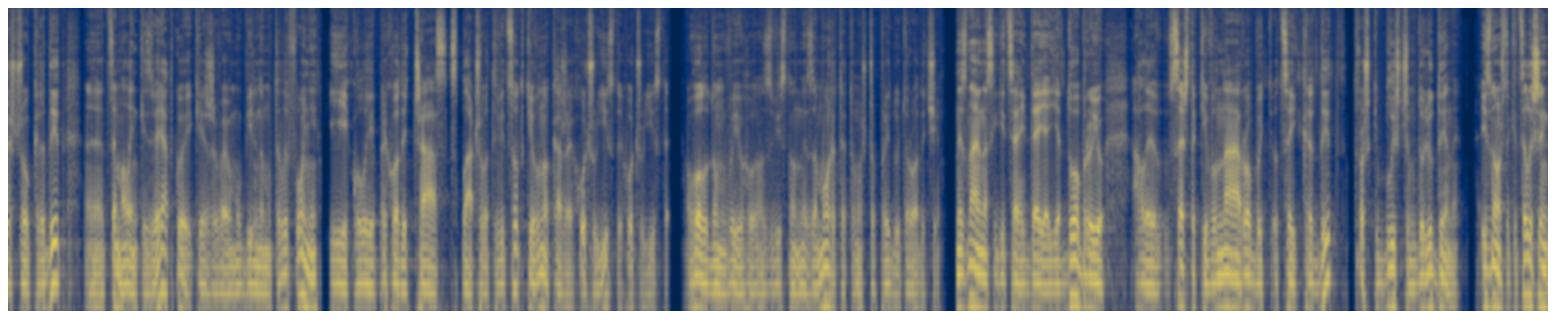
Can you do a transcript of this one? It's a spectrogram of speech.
що кредит е, це маленьке звірятко, яке живе у мобільному телефоні. І коли приходить час сплачувати відсотки, воно каже: Хочу їсти, хочу їсти. Голодом ви його, звісно, не заморите, тому що прийдуть родичі. Не знаю, наскільки ця ідея є доброю, але все ж таки вона робить оцей кредит трошки ближчим до людини. І знову ж таки, це лише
